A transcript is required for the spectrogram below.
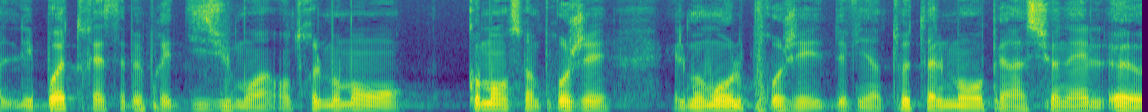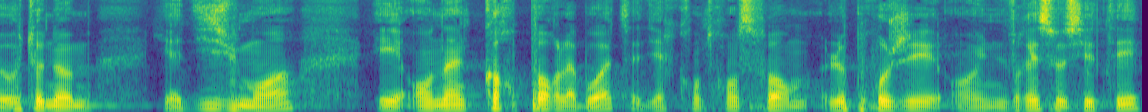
les boîtes restent à peu près 18 mois, entre le moment où on commence un projet et le moment où le projet devient totalement opérationnel, euh, autonome, il y a 18 mois, et on incorpore la boîte, c'est-à-dire qu'on transforme le projet en une vraie société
